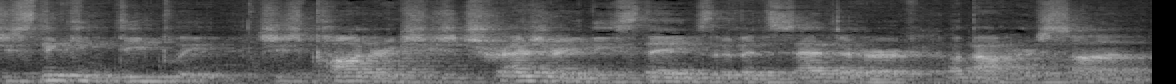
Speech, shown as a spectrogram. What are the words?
She's thinking deeply. She's pondering. She's treasuring these things that have been said to her about her son.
